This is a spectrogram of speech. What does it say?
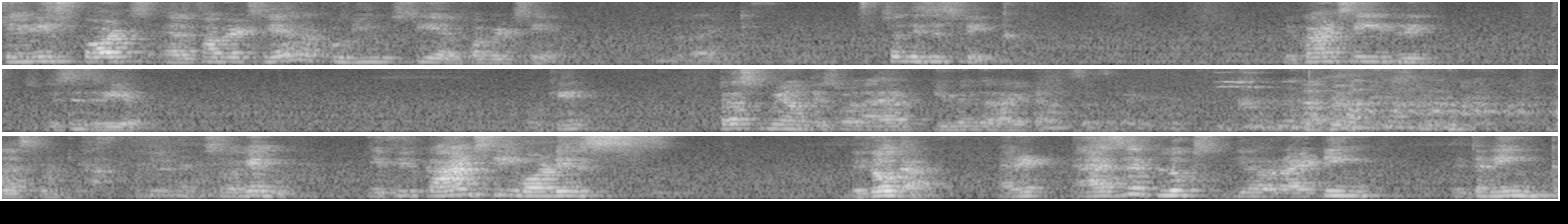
can you spot alphabets here or could you see alphabets here? Right. So this is fake. You can't see it. This is real. Okay. Trust me on this one. I have given the right answers right. Just in case. So again, if you can't see what is below that, and it as if looks you are writing with an ink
